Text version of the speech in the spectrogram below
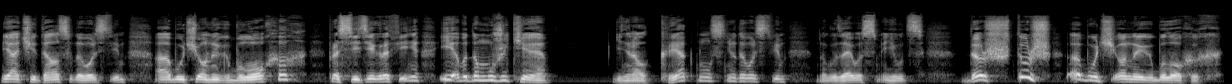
Я читал с удовольствием об ученых блохах, простите, графиня, и об одном мужике. Генерал крякнул с неудовольствием, но глаза его смеются. «Да что ж об ученых блохах!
